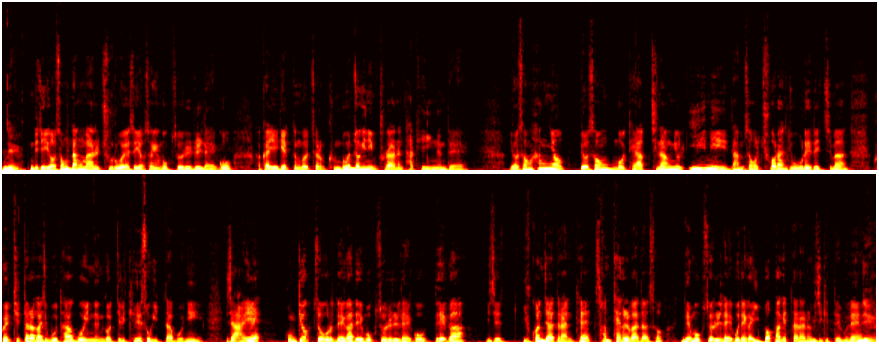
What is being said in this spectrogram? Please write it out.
네. 근데 이제 여성당만을 주로 해서 여성의 목소리를 내고 아까 얘기했던 것처럼 근본적인 인프라는 다 돼 있는데 여성 학력, 여성 뭐 대학 진학률 이미 남성을 추월한 지 오래됐지만 그에 뒤따라가지 못하고 있는 것들이 계속 있다 보니 이제 아예 본격적으로 내가 내 목소리를 내고 내가 이제 유권자들한테 선택을 받아서 내 목소리를 내고 내가 입법하겠다라는 의지기 때문에 예.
